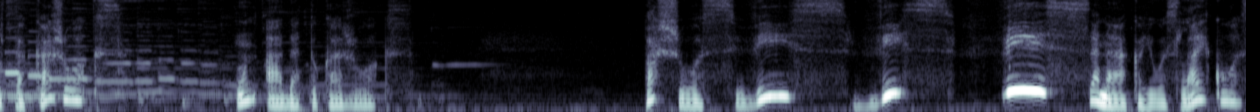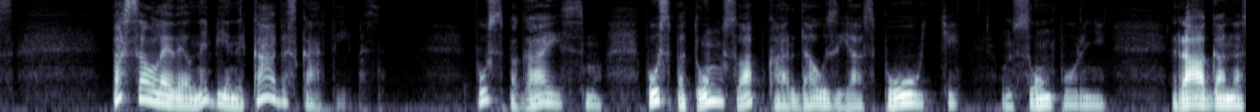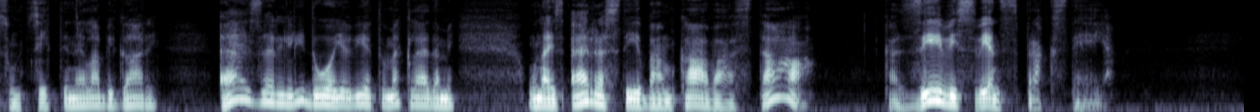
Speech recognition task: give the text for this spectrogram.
zelta kažoks un adatu kažoks. Pašos vis, vis, vissenākajos laikos pasaulē vēl nebija nekādas kārtības. Puspa gaismu, puspa tumsu apkārt daudzījās pūķi un sumpurņi, rāganas un citi nelabi gari – ezeri lidoja vietu meklēdami, un aiz erastībām kāvās tā, ka zivis viens sprakstēja.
